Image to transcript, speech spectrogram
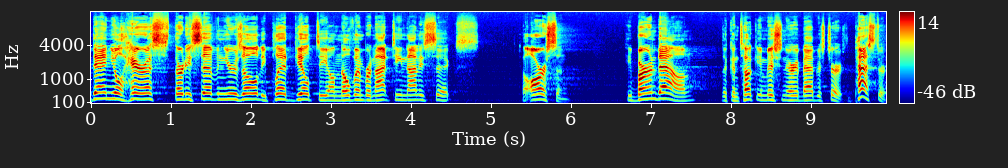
Daniel Harris, 37 years old, he pled guilty on November 1996 to arson. He burned down the Kentucky Missionary Baptist Church. The pastor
